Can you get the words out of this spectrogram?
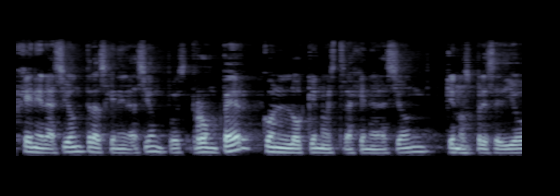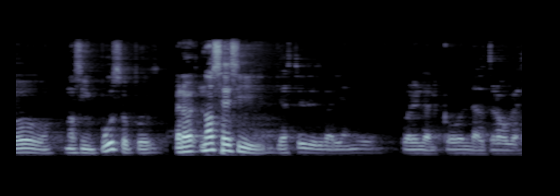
generación tras generación, pues romper con lo que nuestra generación que nos precedió nos impuso, pues. Pero no sé si ya estoy desvariando por el alcohol, las drogas.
